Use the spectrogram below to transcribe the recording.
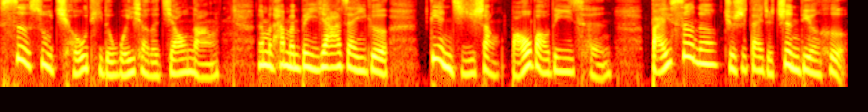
色素球体的微小的胶囊。那么它们被压在一个电极上，薄薄的一层。白色呢，就是带着正电荷；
